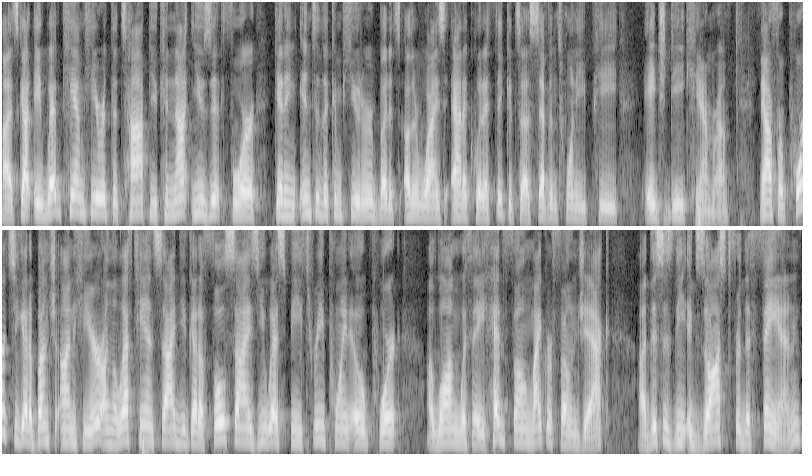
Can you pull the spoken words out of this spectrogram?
Uh, it's got a webcam here at the top. You cannot use it for getting into the computer, but it's otherwise adequate. I think it's a 720p HD camera. Now for ports, you got a bunch on here. On the left-hand side, you've got a full-size USB 3.0 port along with a headphone microphone jack. Uh, this is the exhaust for the fan.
